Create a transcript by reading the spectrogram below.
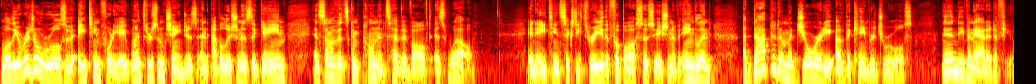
Well, the original rules of 1848 went through some changes and evolution as the game and some of its components have evolved as well. In 1863, the Football Association of England adopted a majority of the Cambridge rules and even added a few.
